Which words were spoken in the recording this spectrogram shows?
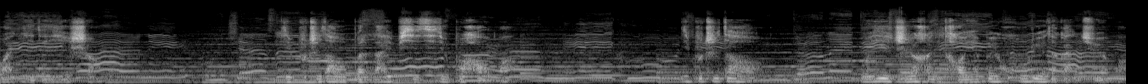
完你的一生，你不知道我本来脾气就不好吗？你不知道我一直很讨厌被忽略的感觉吗？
